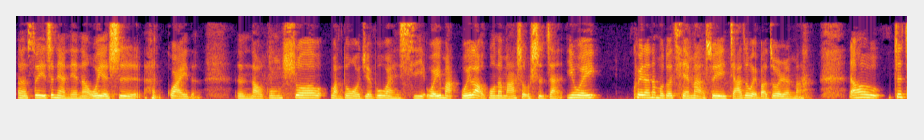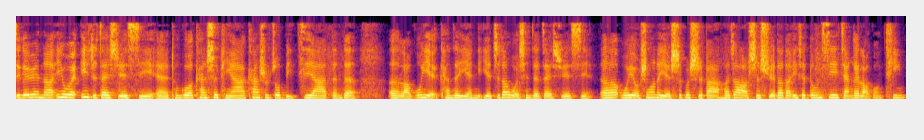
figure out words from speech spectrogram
呃，所以这两年呢，我也是很乖的。嗯，老公说往东我绝不往西，为马为老公的马首是瞻，因为亏了那么多钱嘛，所以夹着尾巴做人嘛。然后这几个月呢，因为一直在学习，呃，通过看视频啊、看书做笔记啊等等。呃，老公也看在眼里，也知道我现在在学习。呃，我有时候呢也时不时把和赵老师学到的一些东西讲给老公听，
